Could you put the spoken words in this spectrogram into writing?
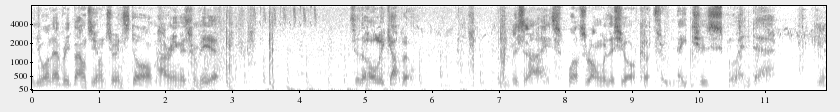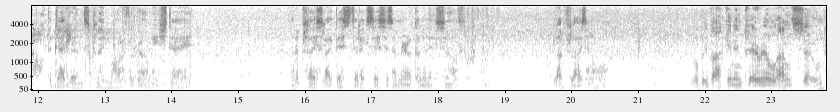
Well, you want every bounty hunter in Storm harrying us from here to the Holy Capital. Besides, what's wrong with a shortcut through nature's splendor? The Deadlands claim more of the realm each day. That a place like this still exists is a miracle in itself. Bloodflies and all. We'll be back in Imperial land soon.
